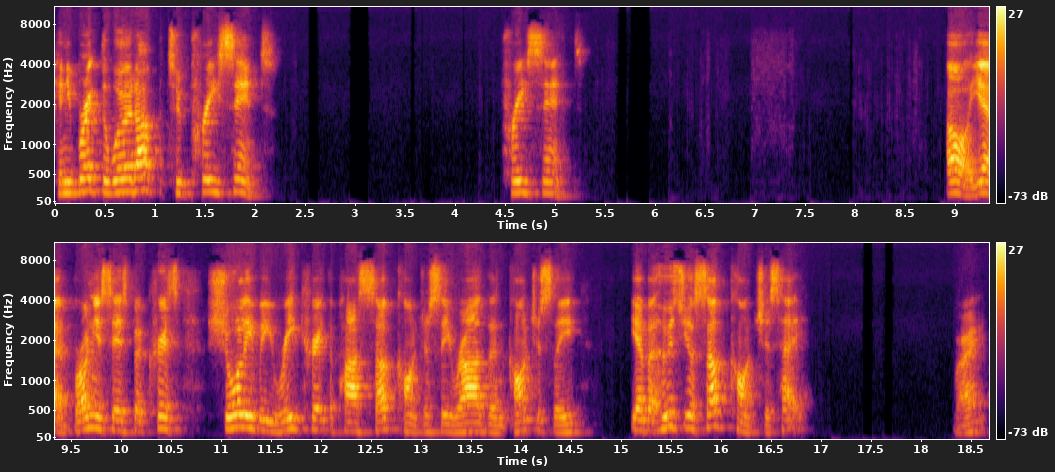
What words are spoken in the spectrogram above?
can you break the word up to present? Present. Oh, yeah. Bronya says, but Chris, surely we recreate the past subconsciously rather than consciously. Yeah, but who's your subconscious? Hey, right?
